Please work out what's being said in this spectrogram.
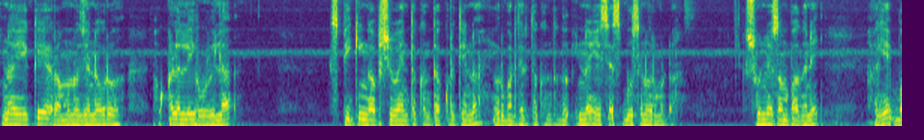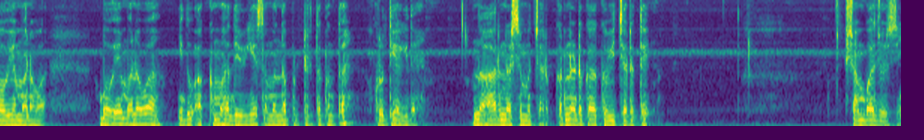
ಇನ್ನು ಎ ಕೆ ರಾಮಾನುಜನ್ ಅವರು ಹೊಕ್ಕಳಲ್ಲಿ ಹೂವಿಲ್ಲ ಸ್ಪೀಕಿಂಗ್ ಆಫ್ ಶಿವ ಎಂತಕ್ಕಂಥ ಕೃತಿಯನ್ನು ಇವರು ಬರೆದಿರ್ತಕ್ಕಂಥದ್ದು. ಇನ್ನು ಎಸ್ ಎಸ್ ಭೂಸನೂರ ಮಠ, ಶೂನ್ಯ ಸಂಪಾದನೆ ಹಾಗೆ ಭವ್ಯ ಮಾನವ. ಭವ್ಯ ಮಾನವ ಇದು ಅಕ್ಕಮಹಾದೇವಿಗೆ ಸಂಬಂಧಪಟ್ಟಿರ್ತಕ್ಕಂಥ ಕೃತಿಯಾಗಿದೆ. ಇನ್ನು ಆರ್ ನರಸಿಂಹಾಚಾರ್, ಕರ್ನಾಟಕ ಕವಿಚರತೆ ಶಾಂಬಾ ಜೋಶಿ,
